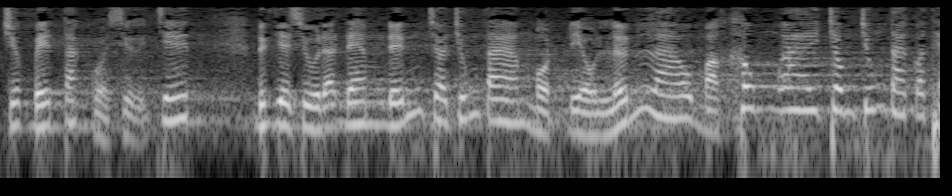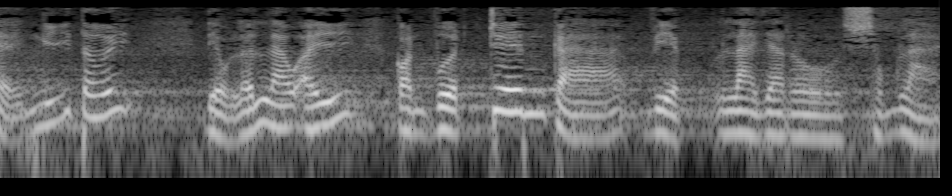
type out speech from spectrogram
Trước bế tắc của sự chết, Đức Giêsu đã đem đến cho chúng ta một điều lớn lao mà không ai trong chúng ta có thể nghĩ tới. Điều lớn lao ấy còn vượt trên cả việc Lazaro sống lại.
